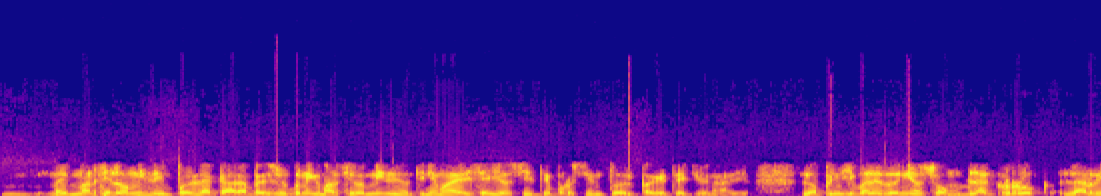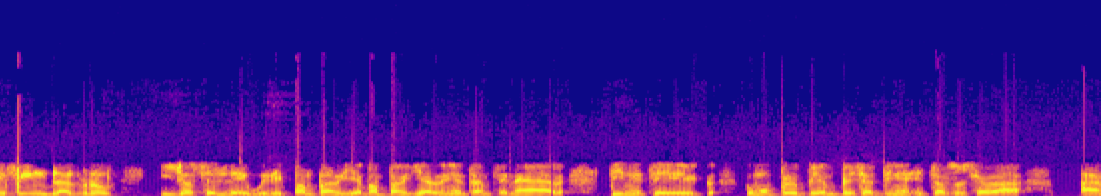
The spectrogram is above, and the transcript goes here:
Marcelo Midlin pone la cara, pero se supone que Marcelo Midlin no tiene más del 6 o 7% del paquete accionario. Los principales dueños son BlackRock, Larry Finn, BlackRock y Joseph Lewis de Pampa Energía. Pampa Energía venía a tener, tiene este, como propia empresa, tiene, está asociada a,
